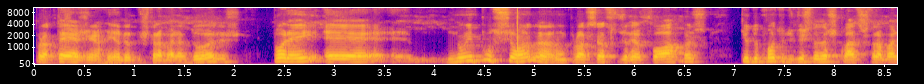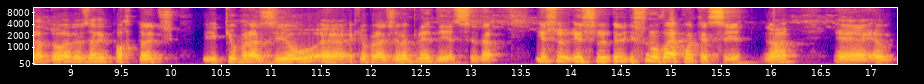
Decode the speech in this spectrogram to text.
protegem a renda dos trabalhadores, porém não impulsiona um processo de reformas que, do ponto de vista das classes trabalhadoras, era importante e que o Brasil é, que o Brasil empreendesse. Né? Isso, isso, isso não vai acontecer. Né? É, eu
